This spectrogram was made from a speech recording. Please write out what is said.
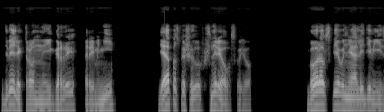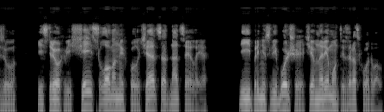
две электронные игры, ремни. Я поспешил в Шныревскую. Боровские вняли девизу «Из трех вещей сломанных получается одна целая» и принесли больше, чем на ремонт израсходовал.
